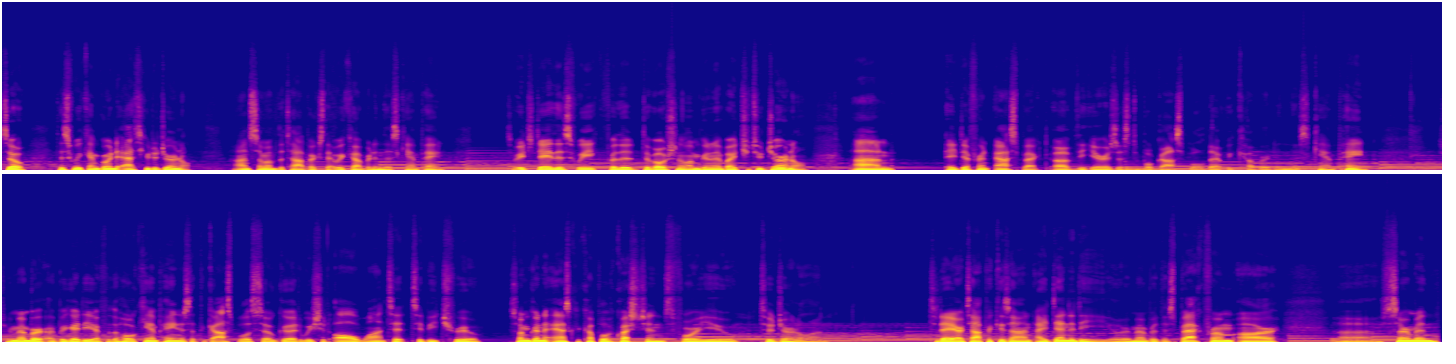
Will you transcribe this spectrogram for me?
So, this week I'm going to ask you to journal on some of the topics that we covered in this campaign. So, each day this week for the devotional, I'm going to invite you to journal on a different aspect of the irresistible gospel that we covered in this campaign. So, remember, our big idea for the whole campaign is that the gospel is so good, we should all want it to be true. So, I'm going to ask a couple of questions for you to journal on. Today, our topic is on identity. You'll remember this back from our uh, sermon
